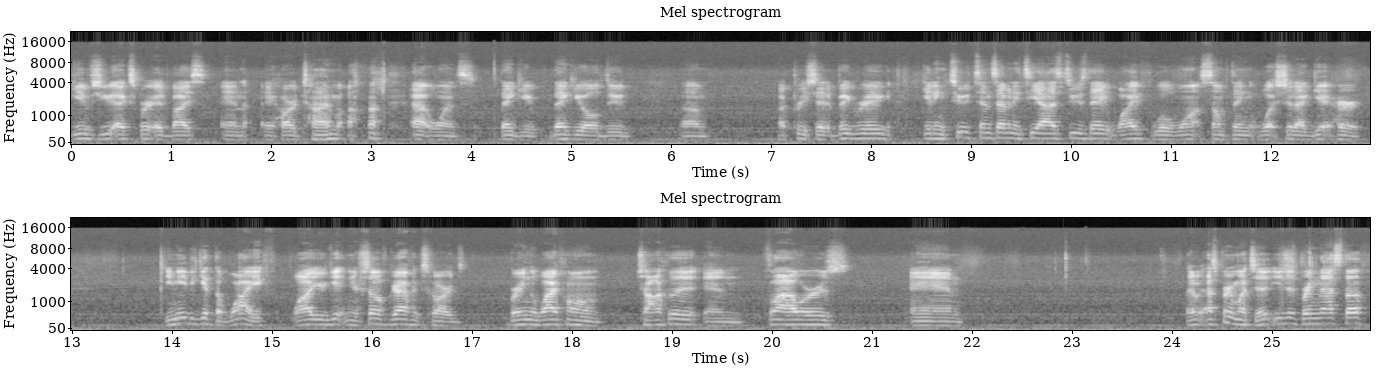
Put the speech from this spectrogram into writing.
gives you expert advice and a hard time at once. Thank you. Thank you, old dude. Um, I appreciate it. Big Rig, getting two 1070 Ti's Tuesday. Wife will want something. What should I get her? You need to get the wife while you're getting yourself graphics cards. Bring the wife home chocolate and flowers and that's pretty much it. You just bring that stuff.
